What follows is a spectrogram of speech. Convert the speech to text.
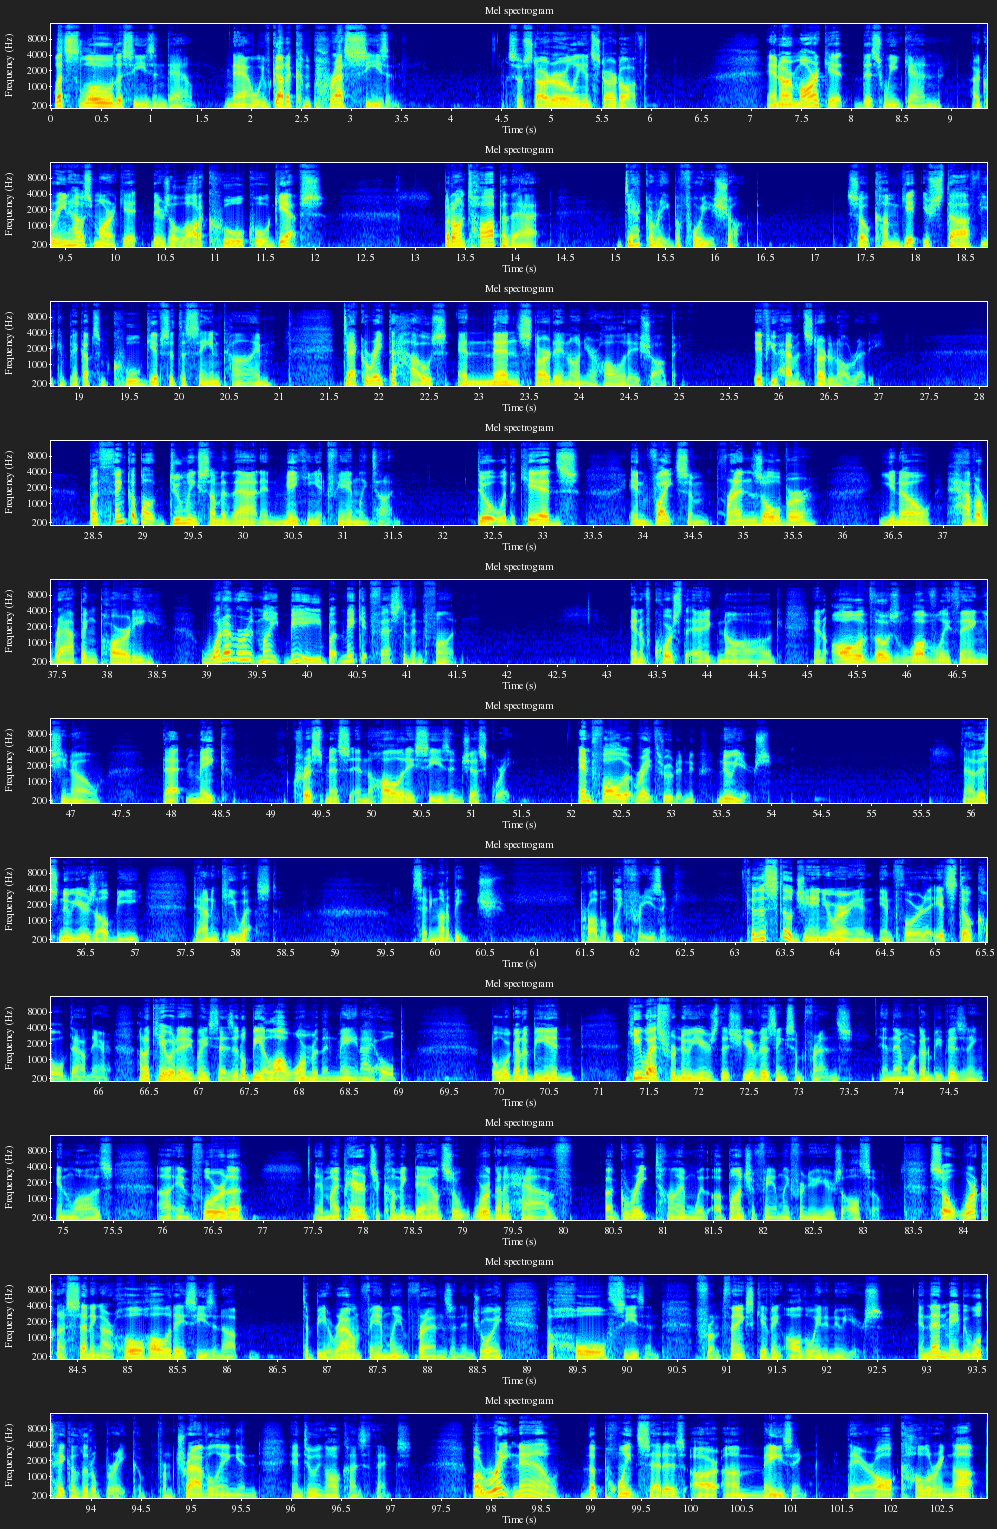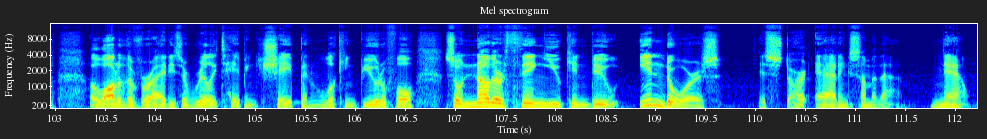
Let's slow the season down. Now, we've got a compressed season. So start early and start often. In our market this weekend, our greenhouse market, there's a lot of cool, cool gifts. But on top of that, decorate before you shop. So come get your stuff. You can pick up some cool gifts at the same time, decorate the house, and then start in on your holiday shopping if you haven't started already. But think about doing some of that and making it family time. Do it with the kids, invite some friends over, you know, have a wrapping party, whatever it might be, but make it festive and fun and of course the eggnog and all of those lovely things, you know, that make Christmas and the holiday season just great. And follow it right through to New Year's. Now, this New Year's, I'll be down in Key West, sitting on a beach, probably freezing. Because it's still January in, in Florida. It's still cold down there. I don't care what anybody says. It'll be a lot warmer than Maine, I hope. But we're going to be in Key West for New Year's this year, visiting some friends, and then we're going to be visiting in laws uh, in Florida. And my parents are coming down, so we're going to have a great time with a bunch of family for New Year's also. So we're kind of setting our whole holiday season up to be around family and friends and enjoy the whole season from Thanksgiving all the way to New Year's. And then maybe we'll take a little break from traveling and, and doing all kinds of things. But right now, the poinsettias are amazing. They are all coloring up. A lot of the varieties are really taking shape and looking beautiful. So, another thing you can do indoors is start adding some of that. Now,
